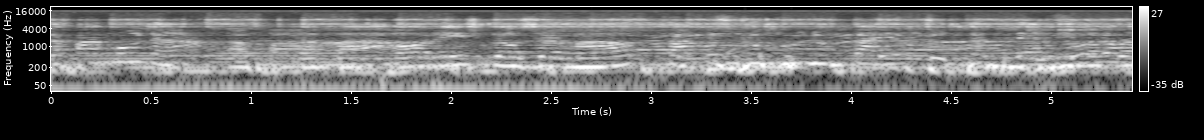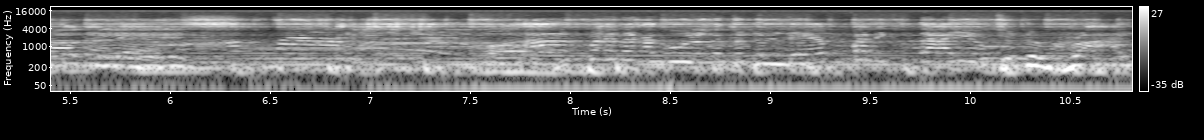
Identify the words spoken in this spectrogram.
na pa muna. Tapa. Tapa, orange, close your mouth. Tapos gugulong tayo to the right.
